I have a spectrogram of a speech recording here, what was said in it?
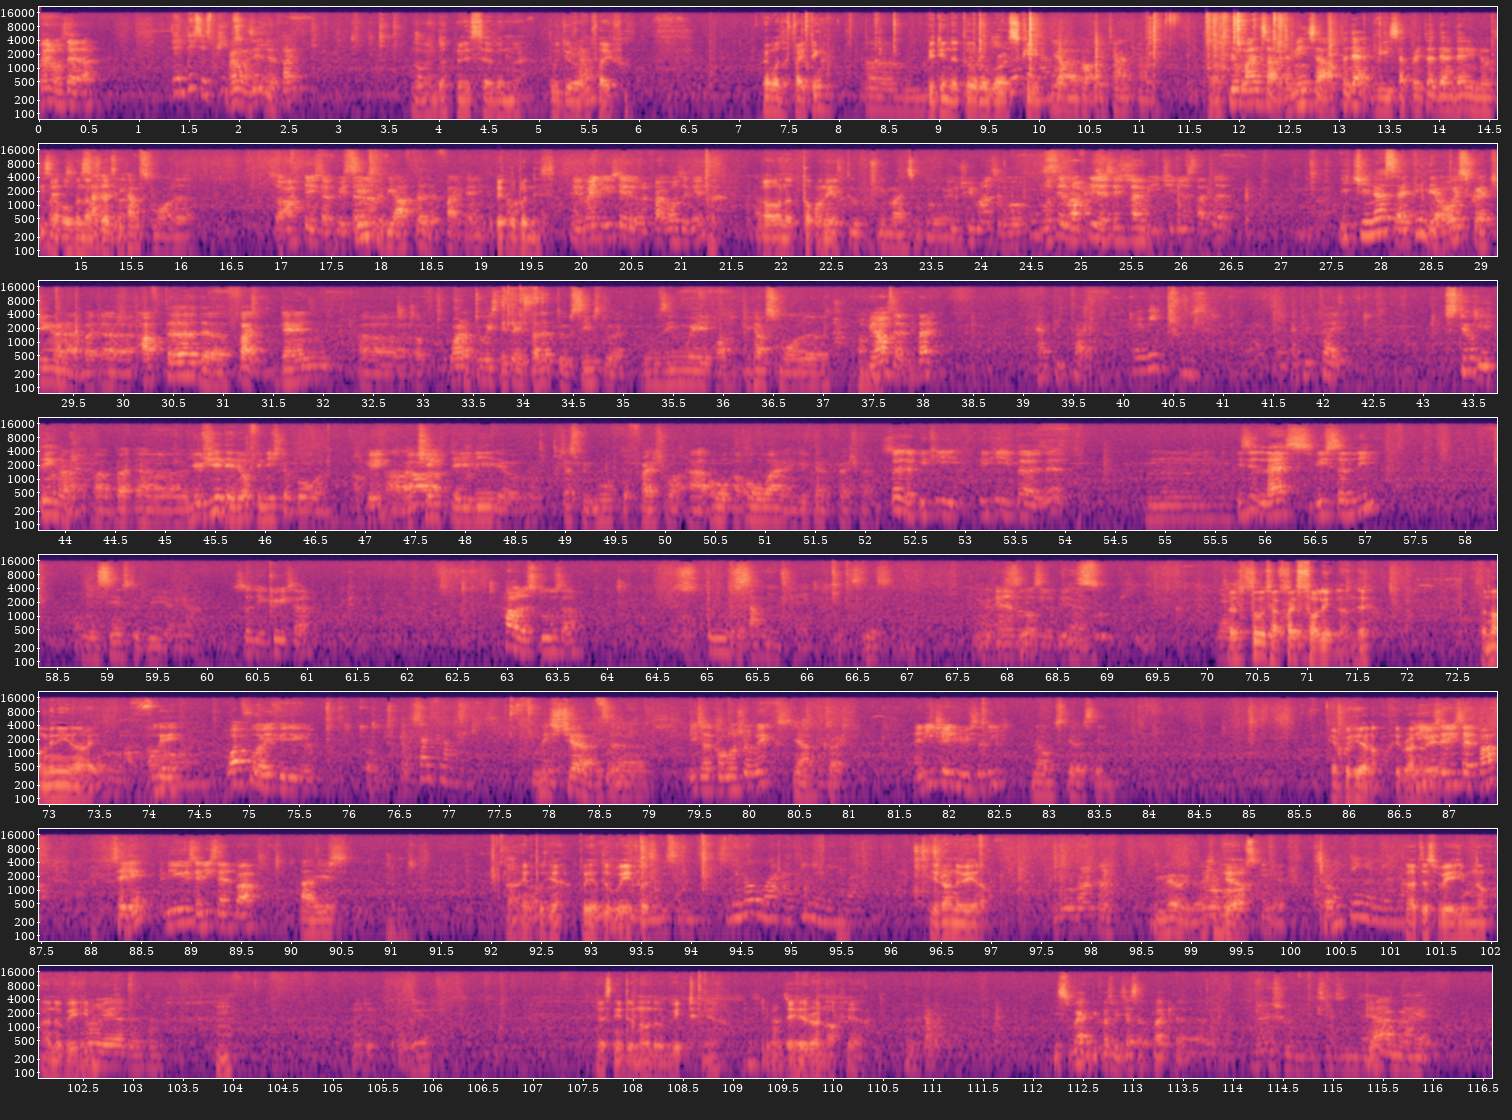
when was that? Uh? Then this is peach. When was it the fight? November 27, uh, 2005. When was the fighting? Um, Between the two Roborovski. yeah, about the time. Uh, a few months. Uh, that means uh, after that we separated them. Then you notice Uh, that open it up started first, to uh. become smaller. So after you separated. Seems uh, to be after the fight. Then it Wait, open this. And when you say the fight was again? Oh, on the top Probably only. two, three months ago. Two, three months ago. Was it roughly the same time Ichino started? Itchiness, I think they're always scratching one, uh, but uh, after the fight, then uh, one or two weeks later, it started to seems to have losing weight or become smaller. Okay, how's the appetite? Appetite, Very choosy. Right there. appetite, still eating lah, uh, but uh, usually they don't finish the bowl. one. Okay. Uh, I uh, change daily, they'll just remove the fresh one, uh, old, uh, old one and give them a fresh one. So it's a picky, picky eater, is it? Mm, Is it less recently? It seems to be, yeah. So decrease, huh? How are the stools, huh? Some inside. Yes, yes. We can have a look in a bit. Yeah. The stools are quite solid, lah, there. but not many, lah, right? Okay. What food are you feeding? Uh? Sunflower seeds. Mixture is a, It's a commercial mix. yeah, correct. Any change recently? No, still the same. Can you put here, no? It run Do you use away. Any sand bath? Say again? Do you use any sand bath? Ah, yes. Ah, can put here. Put here to weigh first. You know what? I think it may run. It run away, no? You will run, huh? You will, you will. Yeah. Roborovski, yeah. I think it may I'll just weigh him, no? I'll weigh Oh him. yeah, that's Hmm? Where do put the? Just need to know the weight, yeah. He runs he run off, yeah. It's wet because we just applied the. You want to show me? This is in the Yeah, I'm gonna get.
